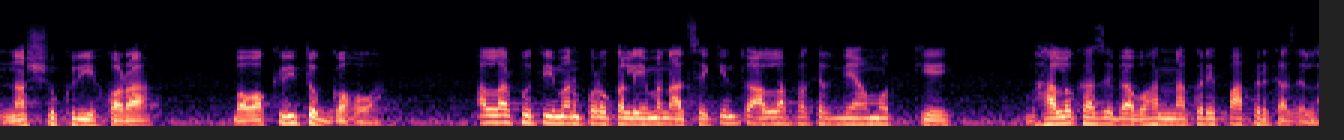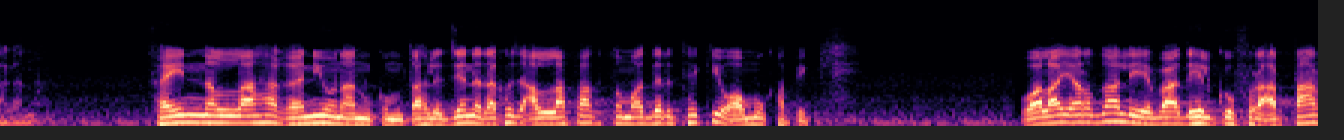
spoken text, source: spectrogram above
নাশুকরি করা বা অকৃতজ্ঞ হওয়া। আল্লাহর প্রতি ইমান পরকালে ইমান আছে, কিন্তু আল্লাহ পাকের নিয়ামতকে ভালো কাজে ব্যবহার না করে পাপের কাজে লাগানো। ফাইন আল্লাহ গানিউন আনকুম, তাহলে জেনে রাখো যে আল্লাহ পাক তোমাদের থেকে অমুখাপেক্ষী। ওয়ালা ইয়ারদালি এবাদহিল কুফর, আর তার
